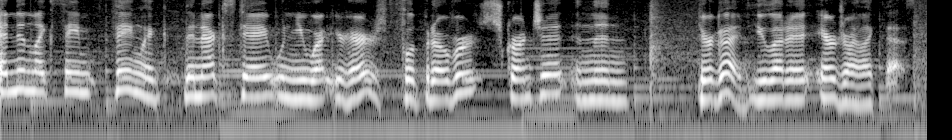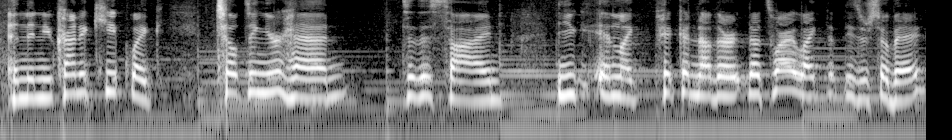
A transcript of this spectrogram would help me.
And then like same thing, like the next day when you wet your hair, just flip it over, scrunch it, and then you're good. You let it air dry like this. And then you kind of keep like tilting your head to the side. And, you, and like pick another, that's why I like that these are so big.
